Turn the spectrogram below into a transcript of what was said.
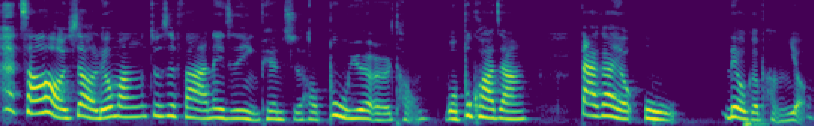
超好笑，流氓就是发了那支影片之后不约而同，我不夸张，大概有五六个朋友。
